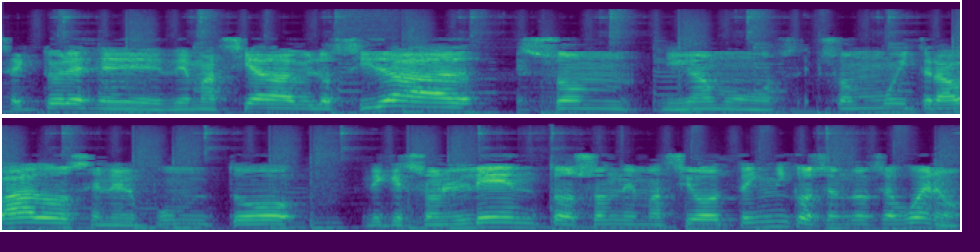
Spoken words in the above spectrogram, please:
sectores de demasiada velocidad, son, digamos, son muy trabados en el punto de que son lentos, son demasiado técnicos, entonces bueno,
